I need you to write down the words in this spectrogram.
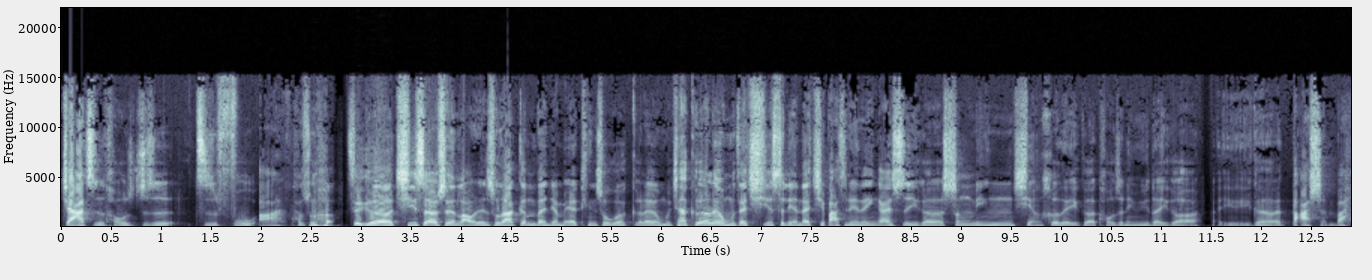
价值投资。之父啊，他说这个七十二岁的老人说他根本就没有听说过格雷厄姆。现在格雷厄姆在七十年代、七八十年代应该是一个声名显赫的一个投资领域的一个一个大神吧。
